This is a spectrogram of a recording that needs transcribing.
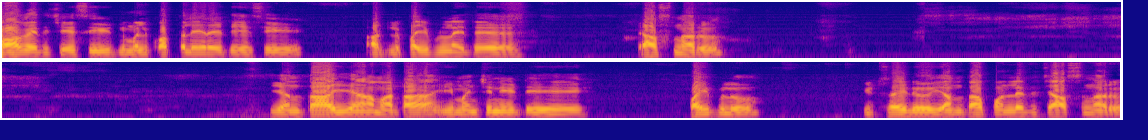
బాగా అయితే చేసి వీటిని మళ్ళీ కొత్త లేయర్ అయితే వేసి అట్ల పైపులను అయితే వేస్తున్నారు. ఎంత ఇయ్యనమాట ఈ మంచినీటి పైపులు ఇటు సైడ్ ఎంత పనులు అయితే చేస్తున్నారు.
